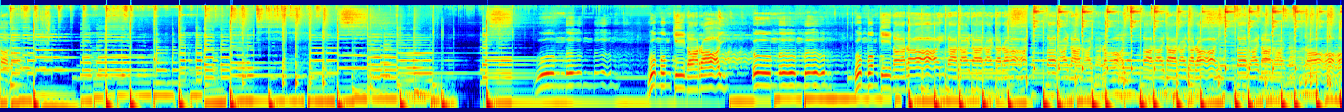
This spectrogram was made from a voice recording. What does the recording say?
นารายอุมบุมบุมบุมบุมจีนารายอุมบุมบุ บุมบุมจีนารายนารายนารายนารายนารายนารายนารายนารายนารายนารายนารายนารายนาราย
